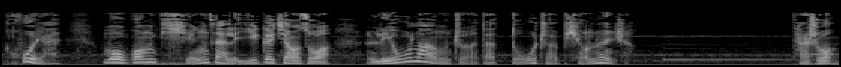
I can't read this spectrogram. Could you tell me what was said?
忽然目光停在了一个叫做“流浪者”的读者评论上。他说：“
